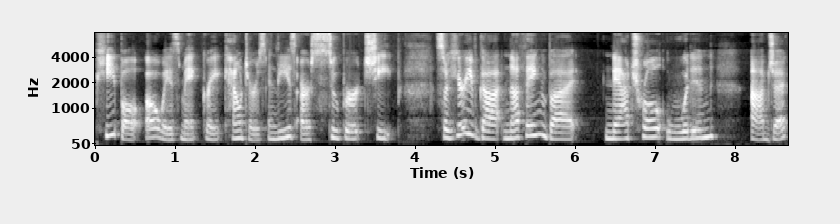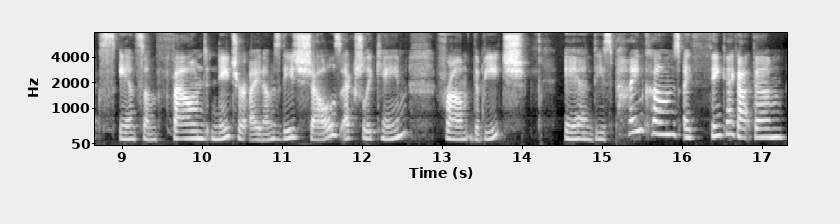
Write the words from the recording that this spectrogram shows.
people always make great counters and these are super cheap. So here you've got nothing but natural wooden objects and some found nature items. These shells actually came from the beach. And these pine cones, I think I got them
